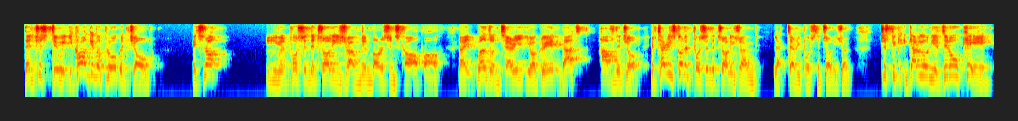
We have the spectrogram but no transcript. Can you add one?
then just do it. You can't give a bloke a job. It's not you're pushing the trolleys round in Morrison's car park. Like, well done, Terry. You are great at that. Have the job. If Terry's good at pushing the trolleys round, let Terry push the trolleys round. Just because Gary O'Neill did okay,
